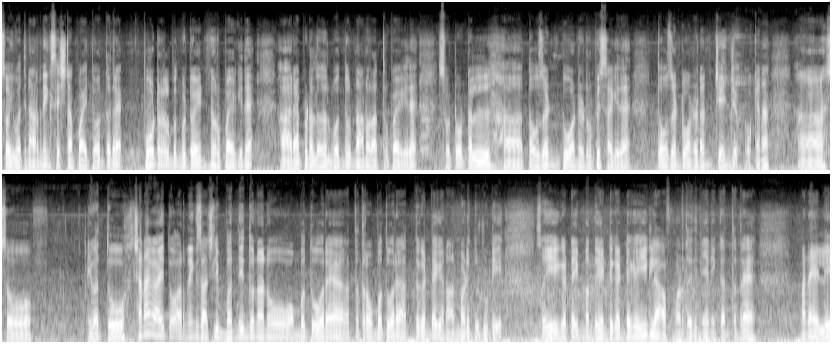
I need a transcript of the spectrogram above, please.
ಸೊ ಇವತ್ತಿನ ಅರ್ನಿಂಗ್ಸ್ ಎಷ್ಟಪ್ಪ ಆಯಿತು ಅಂತಂದರೆ ಪೋರ್ಟ್ರಲ್ಲಿ ಬಂದುಬಿಟ್ಟು ಎಂಟುನೂರು ರೂಪಾಯಿ ಆಗಿದೆ. ರ್ಯಾಪಿಡಲ್ದಲ್ಲಿ ಬಂದು ನಾನ್ನೂರ ಹತ್ತು ರೂಪಾಯಿ ಆಗಿದೆ. So total thousand two hundred rupees ಆಗಿದೆ. Thousand two hundred and change ಓಕೆನಾ ಸೊ ಇವತ್ತು ಚೆನ್ನಾಗಾಯಿತು ಅರ್ನಿಂಗ್ಸ್ ಆ್ಯಕ್ಚುಲಿ ಬಂದಿದ್ದು ನಾನು ಒಂಬತ್ತುವರೆ, ಹತ್ತತ್ರ ಒಂಬತ್ತುವರೆ, ಹತ್ತು ಗಂಟೆಗೆ ನಾನು ಮಾಡಿದ್ದು ಡ್ಯೂಟಿ ಸೊ ಈಗ ಟೈಮ್ ಬಂದು ಎಂಟು ಗಂಟೆಗೆ ಈಗಲೇ ಆಫ್ ಮಾಡ್ತಾಯಿದ್ದೀನಿ ಏನಕ್ಕೆ ಅಂತಂದರೆ ಮನೆಯಲ್ಲಿ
